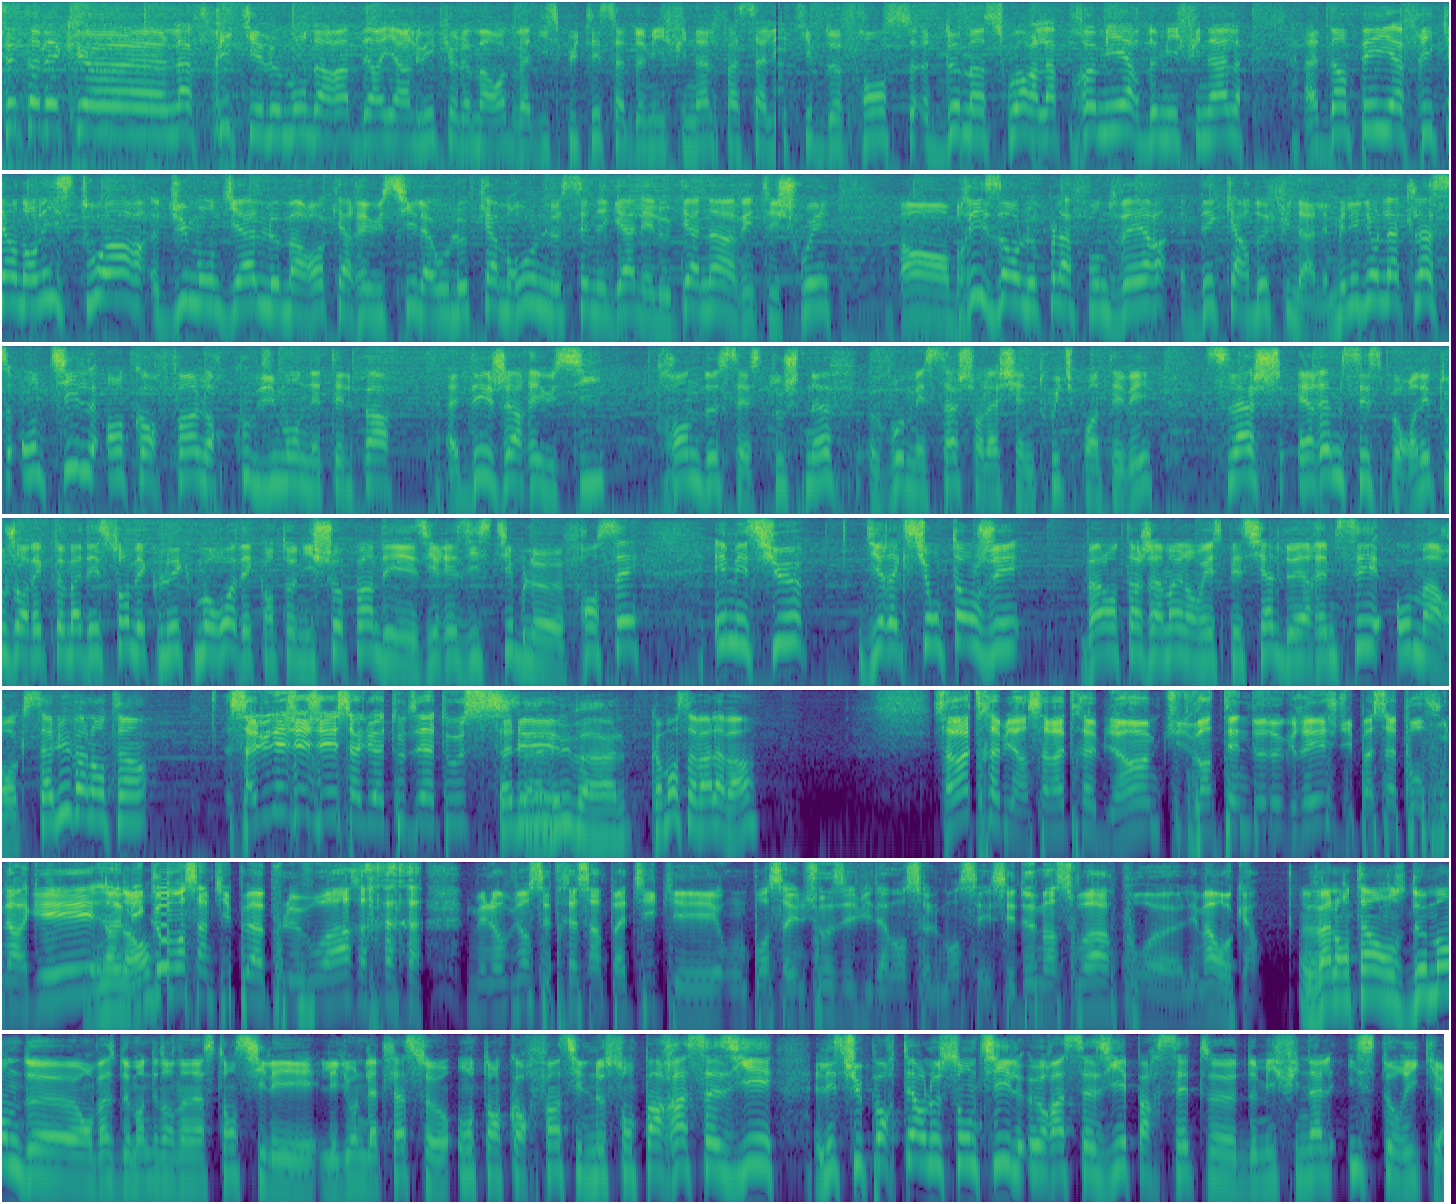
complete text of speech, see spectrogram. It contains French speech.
C'est avec euh, l'Afrique et le monde arabe derrière lui que le Maroc va disputer sa demi-finale face à l'équipe de France demain soir. La première demi-finale d'un pays africain dans l'histoire du mondial. Le Maroc a réussi là où le Cameroun, le Sénégal et le Ghana avaient échoué en brisant le plafond de verre des quarts de finale. Mais les Lions de l'Atlas ont-ils encore faim? Leur Coupe du Monde n'est-elle pas déjà réussie? 32-16, touche 9, vos messages sur la chaîne twitch.tv slash RMC Sport. On est toujours avec Thomas Desson, avec Loïc Moreau, avec Anthony Chopin des Irrésistibles Français. Et messieurs, direction Tanger. Valentin Jamin, l'envoyé spécial de RMC au Maroc. Salut Valentin Salut les GG, salut à toutes et à tous Salut, Salut Val. Comment ça va là-bas? Ça va très bien, ça va très bien. Une petite vingtaine de degrés, je dis pas ça pour vous narguer. Non, euh, non. Mais il commence un petit peu à pleuvoir. mais l'ambiance est très sympathique et on pense à une chose évidemment seulement, c'est demain soir pour euh, les Marocains. Valentin, on se demande, euh, on va se demander dans un instant si les, les Lions de l'Atlas ont encore faim, s'ils ne sont pas rassasiés. Les supporters le sont-ils, eux, rassasiés par cette demi-finale historique?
